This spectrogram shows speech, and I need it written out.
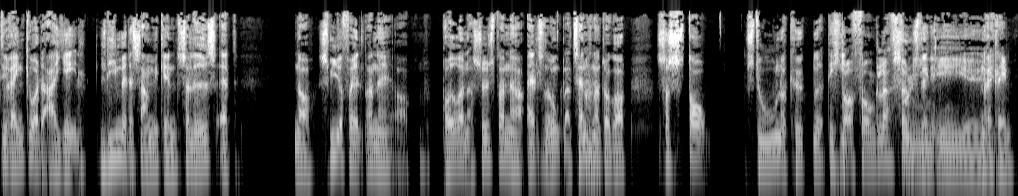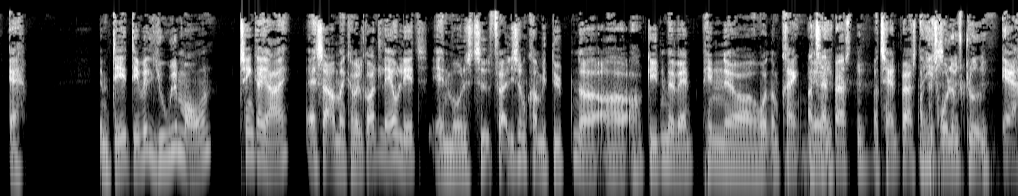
det rengjorte areal lige med det samme igen, således at når svigerforældrene og brødrene og søstrene og alt sådan onkler og tanterne mm. dukker op, så står stuen og køkkenet og det Står hele og funkler som i en... I, øh, en reklame. Ja. Jamen, det, det er vel julemorgen, tænker jeg. Altså, og man kan vel godt lave lidt en måneds tid før, ligesom komme i dybden og, og, og give den med vandpindene og rundt omkring. Og tandbørsten og tandbørsten. og helt- petroleumskluden. Ja.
